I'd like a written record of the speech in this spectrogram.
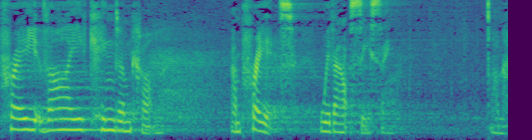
pray, Thy kingdom come, and pray it without ceasing. Amen.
